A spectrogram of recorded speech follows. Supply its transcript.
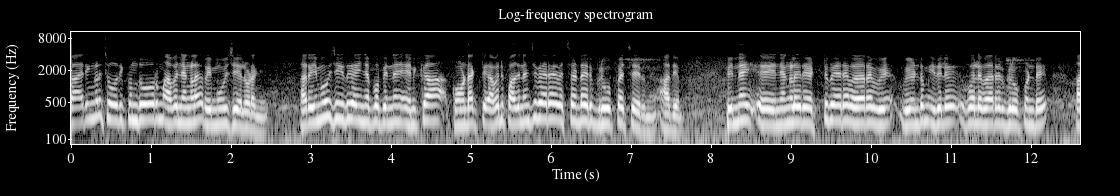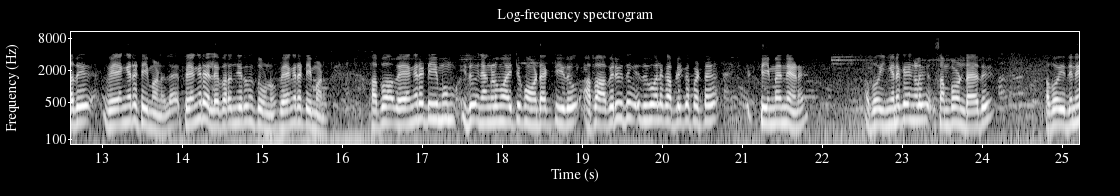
കാര്യങ്ങൾ ചോദിക്കും തോറും അവൻ ഞങ്ങളെ റിമൂവ് ചെയ്യൽ തുടങ്ങി. ആ റിമൂവ് ചെയ്ത് കഴിഞ്ഞപ്പോൾ പിന്നെ എനിക്ക് ആ കോണ്ടാക്ട് അവർ പതിനഞ്ച് പേരെ വെച്ചേണ്ട ഒരു ഗ്രൂപ്പ് വെച്ചായിരുന്നു ആദ്യം. പിന്നെ ഞങ്ങൾ ഒരു എട്ട് പേരെ വേറെ വീണ്ടും ഇതിൽ പോലെ വേറൊരു ഗ്രൂപ്പ് ഉണ്ട്. അത് വേങ്ങര ടീമാണ് അല്ലേ? വേങ്ങര അല്ലേ പറഞ്ഞിരുന്നു തോന്നുന്നു വേങ്ങര ടീമാണ് അപ്പോൾ വേങ്ങര ടീമും ഇത് ഞങ്ങളുമായിട്ട് കോണ്ടാക്ട് ചെയ്തു. അപ്പോൾ അവരും ഇത് ഇതുപോലെ കബളിക്കപ്പെട്ട ടീം തന്നെയാണ്. അപ്പോൾ ഇങ്ങനെയൊക്കെ ഞങ്ങൾ സംഭവം ഉണ്ടായത്. അപ്പോൾ ഇതിന്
